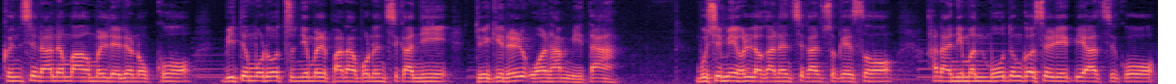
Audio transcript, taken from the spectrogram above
근신하는 마음을 내려놓고 믿음으로 주님을 바라보는 시간이 되기를 원합니다. 무심히 흘러가는 시간 속에서 하나님은 모든 것을 예비하시고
